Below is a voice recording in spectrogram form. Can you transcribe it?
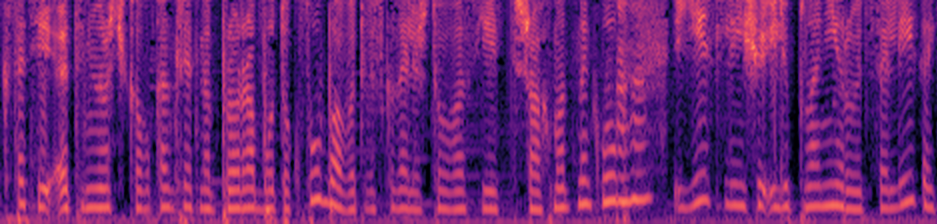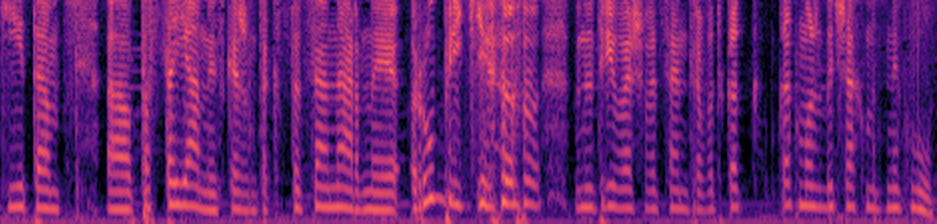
Кстати, это немножечко конкретно про работу клуба. Вот вы сказали, что у вас есть шахматный клуб. Есть ли еще или планируются ли какие-то а, постоянные, скажем так, стационарные рубрики внутри вашего центра? Вот как, как может быть шахматный клуб,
